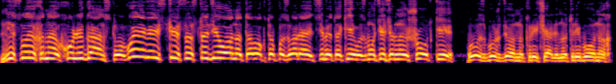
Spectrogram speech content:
Неслыханное хулиганство! Вывести со стадиона того, кто позволяет себе такие возмутительные шутки!» Возбужденно кричали на трибунах.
